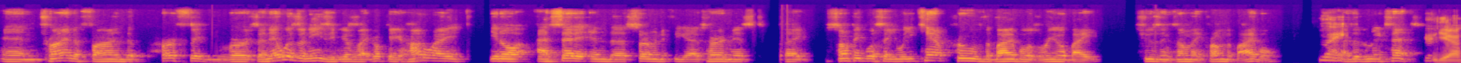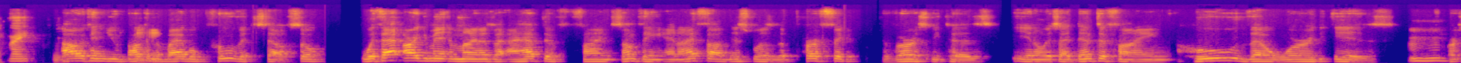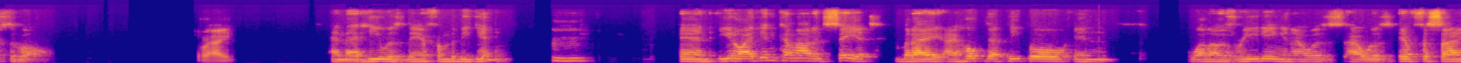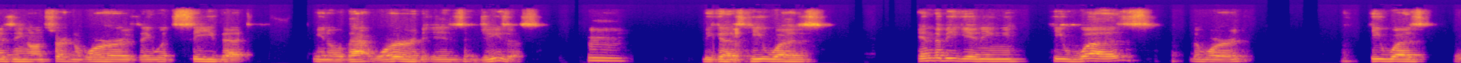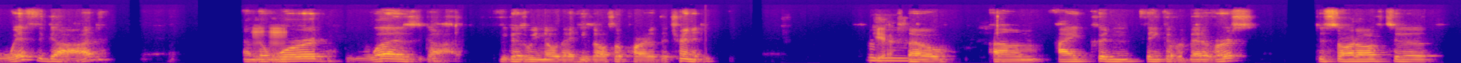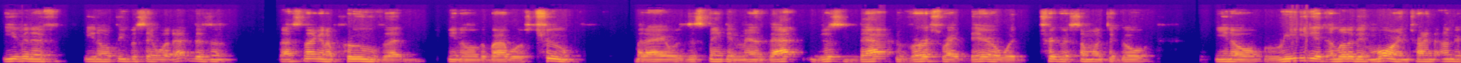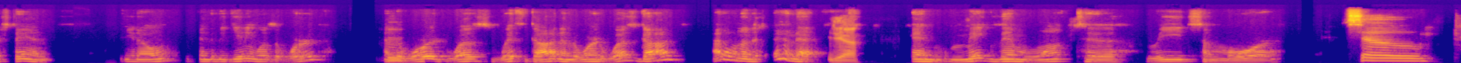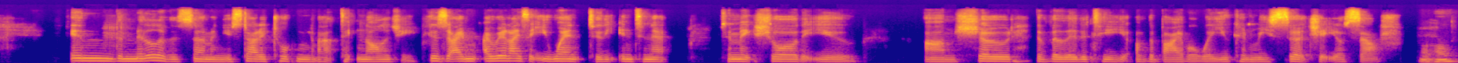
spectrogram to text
and trying to find the perfect verse. And it wasn't easy because, like, okay, how do I, you know, I said it in the sermon, if you guys heard me, it's like some people say, well, you can't prove the Bible is real by choosing something from the Bible. That Right. doesn't make sense. Yeah. Right. How can you, how can the Bible prove itself? So with that argument in mind, I was like, I have to find something. And I thought this was the perfect verse because, you know, it's identifying who the word is, Mhm. first of all, Right. and that he was there from the beginning. Mhm. and you know, I didn't come out and say it, but I, I hope that people in while I was reading and I was I was emphasizing on certain words, they would see that, you know, that word is Jesus. Mm. Because he was in the beginning, he was the word, he was with God, and mm-hmm. the word was God, because we know that he's also part of the Trinity. Yeah. Mm-hmm. So um, I couldn't think of a better verse to start off to even if you know people say, well, that doesn't that's not going to prove that you know the Bible is true. But I was just thinking, man, that just that verse right there would trigger someone to go, you know, read it a little bit more and trying to understand, you know, in the beginning was the word, and mm. the word was with God, and the word was God. I don't understand that. Yeah and make them want to read some more. So, in the middle of the sermon, you started talking about technology because I, I realized that you went to the internet to make sure that you um, showed the validity of the Bible where you can research it yourself. Uh-huh.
